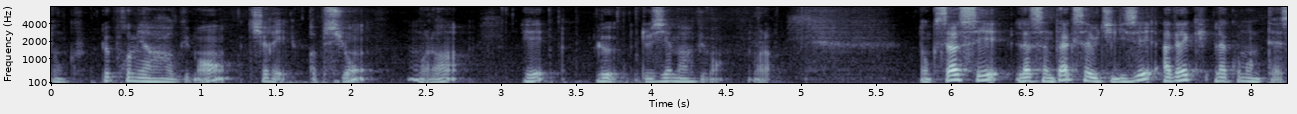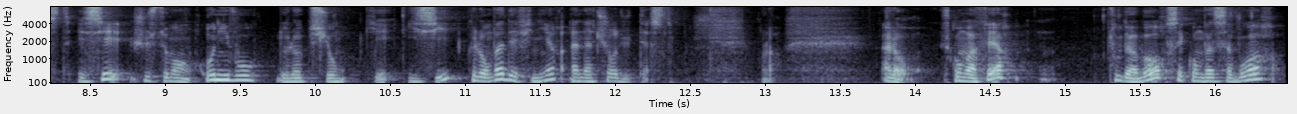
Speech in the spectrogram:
donc le premier argument, tiré option, voilà, et le deuxième argument, voilà. Donc ça, c'est la syntaxe à utiliser avec la commande test. Et c'est justement au niveau de l'option qui est ici que l'on va définir la nature du test. Voilà. Alors, ce qu'on va faire, tout d'abord, c'est qu'on va savoir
